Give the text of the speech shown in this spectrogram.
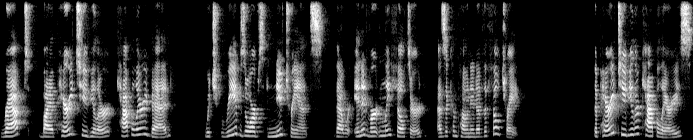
wrapped by a peritubular capillary bed which reabsorbs nutrients that were inadvertently filtered as a component of the filtrate. The peritubular capillaries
